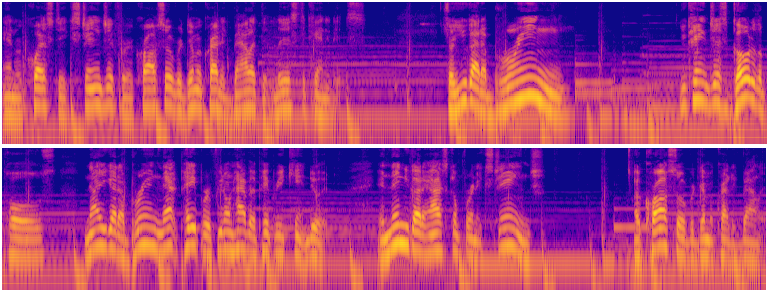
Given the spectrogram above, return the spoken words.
and request to exchange it for a crossover Democratic ballot that lists the candidates. So you got to bring, you can't just go to the polls. Now you got to bring that paper. If you don't have that paper, you can't do it. And then you got to ask them for an exchange a crossover Democratic ballot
